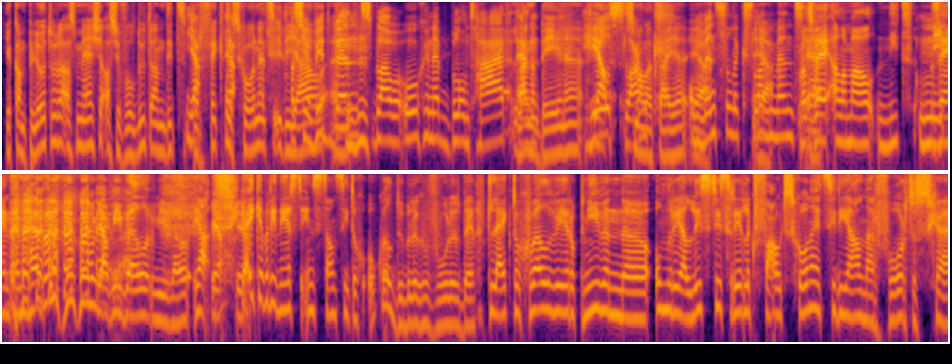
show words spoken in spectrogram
je kan piloot worden als meisje als je voldoet aan dit Ja, perfecte ja. schoonheidsideaal. Als je wit en bent, blauwe ogen hebt, blond haar, lange en benen, heel ja, slank, smalle taille. ja. onmenselijk slang Ja. bent. Wat Ja. wij allemaal niet Nee. zijn en hebben. ja, wie wel, wie wel. Ja. Ja, Ja, ja. ik heb er in eerste instantie toch ook wel dubbele gevoelens bij. Het lijkt toch wel weer opnieuw een eh, onrealistisch, redelijk fout schoonheidsideaal naar voren te schuiven.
